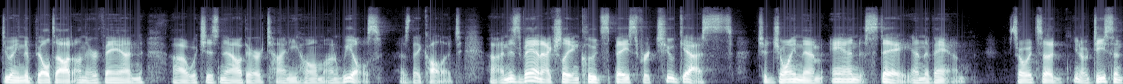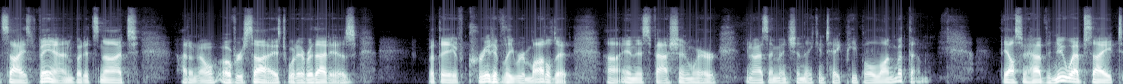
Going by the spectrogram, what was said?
doing the build out on their van, uh, which is now their tiny home on wheels, as they call it. Uh, and this van actually includes space for two guests to join them and stay in the van. So it's a you know decent sized van, but it's not I don't know oversized, whatever that is. But they've creatively remodeled it uh, in this fashion where you know as I mentioned they can take people along with them. They also have the new website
